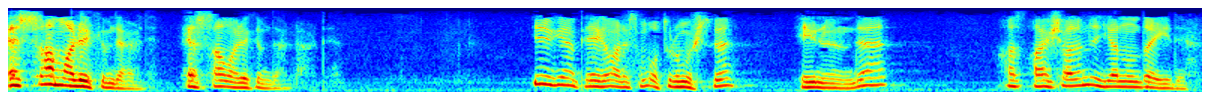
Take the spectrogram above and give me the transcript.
Essam aleyküm derdi. Essam aleyküm derlerdi. Bir gün Peygamber Aleyhisselam oturmuştu evin önünde. Ayşe da yanındaydı.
